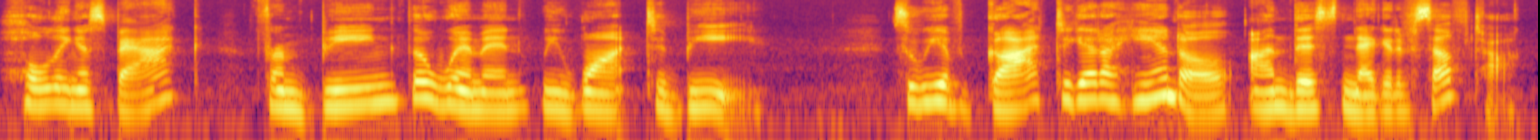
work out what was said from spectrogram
holding us back from being the women we want to be. So we have got to get a handle on this negative self talk.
